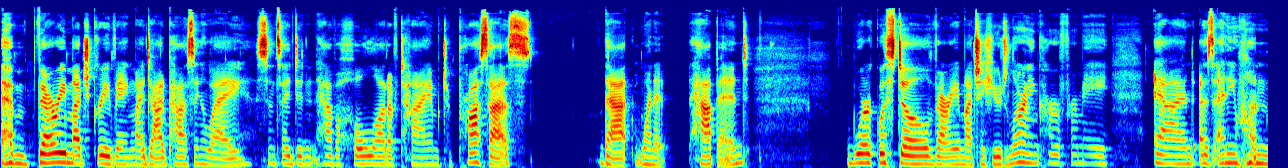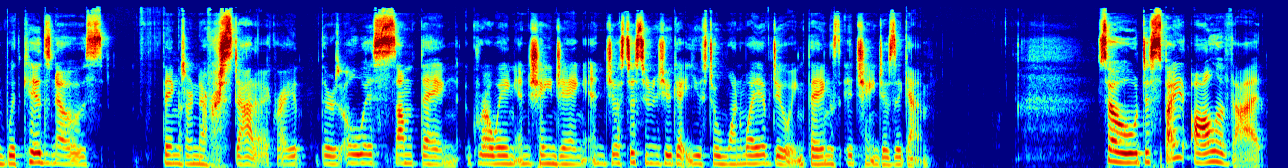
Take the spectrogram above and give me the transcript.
am very much grieving my dad passing away since I didn't have a whole lot of time to process that when it happened. Work was still very much a huge learning curve for me. And as anyone with kids knows, things are never static, right? There's always something growing and changing. And just as soon as you get used to one way of doing things, it changes again. So, despite all of that,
